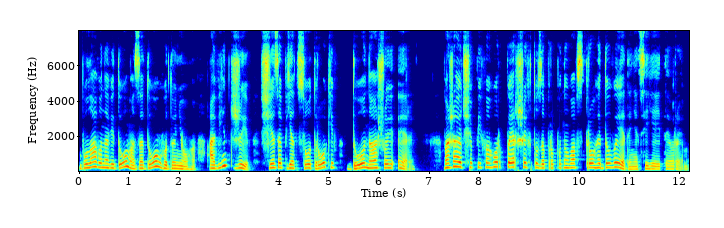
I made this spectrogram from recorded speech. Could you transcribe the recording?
Була вона відома задовго до нього, а він жив ще за 500 років до нашої ери. Вважають, що Піфагор перший, хто запропонував строге доведення цієї теореми.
